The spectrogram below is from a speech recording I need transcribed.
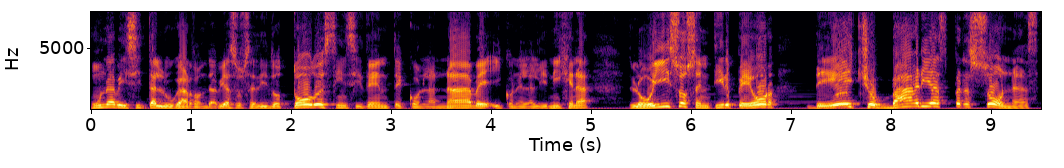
Una visita al lugar donde había sucedido todo este incidente con la nave y con el alienígena lo hizo sentir peor. De hecho, varias personas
